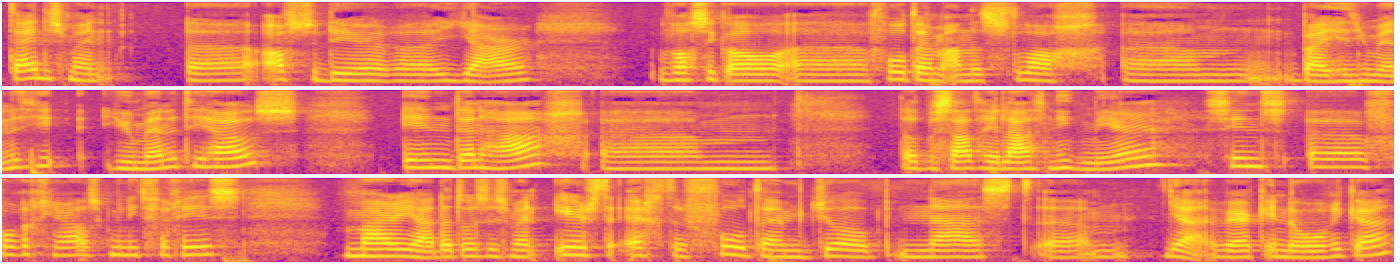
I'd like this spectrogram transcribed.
tijdens mijn uh, afstudeerjaar was ik al uh, fulltime aan de slag um, bij het Humanity, Humanity House in Den Haag. Um, dat bestaat helaas niet meer sinds uh, vorig jaar, als ik me niet vergis. Maar ja, dat was dus mijn eerste echte fulltime job naast ja, werk in de horeca.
